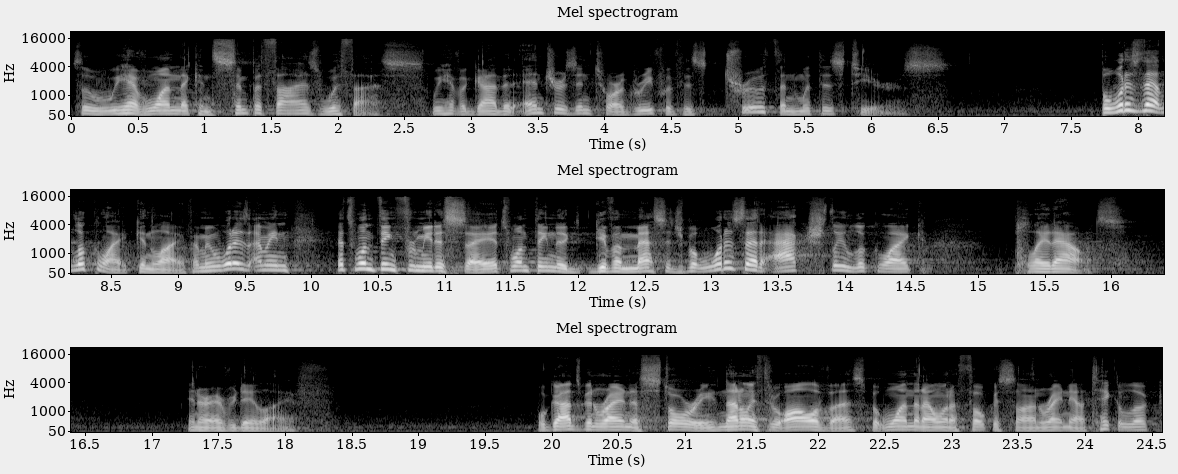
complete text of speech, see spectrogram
So we have one that can sympathize with us. We have a God that enters into our grief with his truth and with his tears. But what does that look like in life? I mean, what is, I mean, that's one thing for me to say, it's one thing to give a message, but what does that actually look like played out in our everyday life? Well, God's been writing a story, not only through all of us, but one that I want to focus on right now. Take a look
